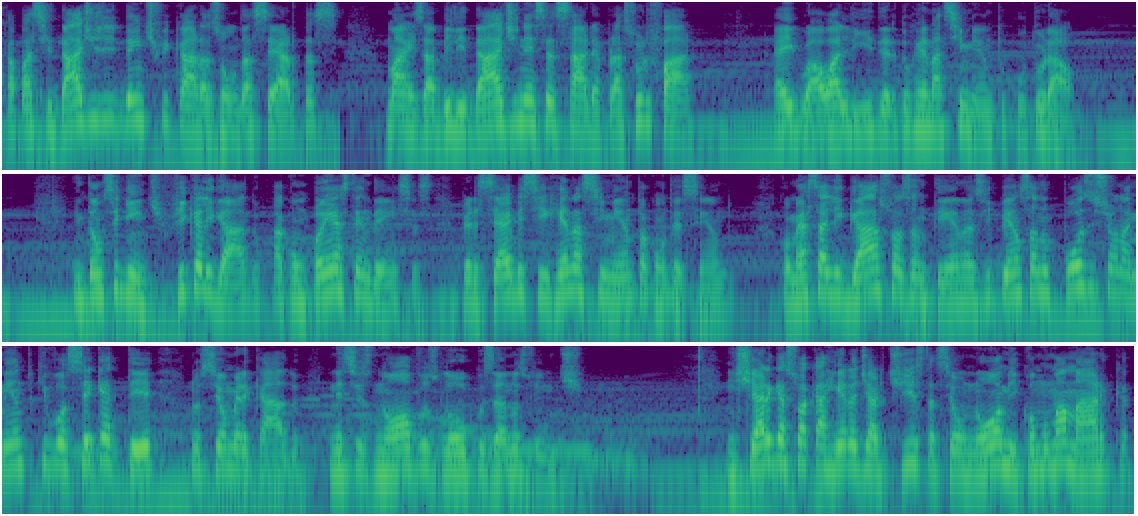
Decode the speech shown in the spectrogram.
Capacidade de identificar as ondas certas, mais habilidade necessária para surfar, é igual a líder do renascimento cultural. Então, seguinte, fica ligado, acompanha as tendências, percebe esse renascimento acontecendo, Começa a ligar suas antenas e pensa no posicionamento que você quer ter no seu mercado nesses novos loucos anos 20. Enxerga a sua carreira de artista, seu nome como uma marca,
